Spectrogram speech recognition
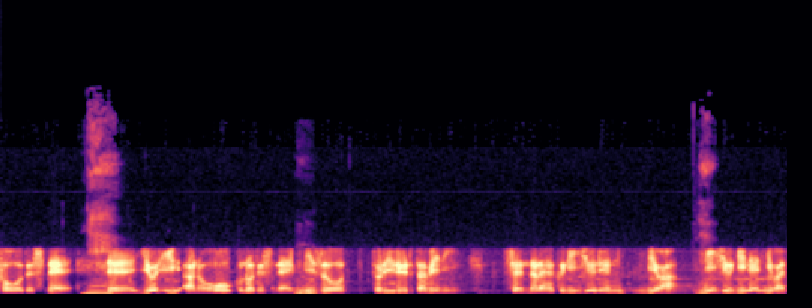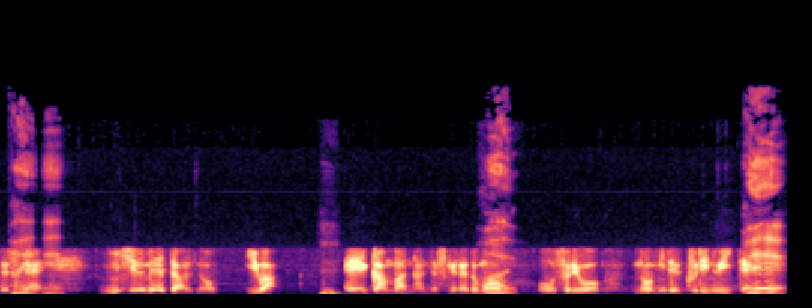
そうですね。ねでよりあの多くのですねうん。水を取り入れるために、1720年には、ね22年にはですはいね、え。20メーターの岩、えうん。えー岩盤なんですけれども、はい。おそれをのみでくり抜いて、ええ。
